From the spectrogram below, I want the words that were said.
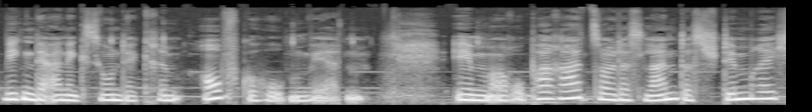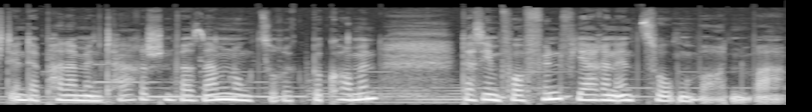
wegen der Annexion der Krim aufgehoben werden. Im Europarat soll das Land das Stimmrecht in der Parlamentarischen Versammlung zurückbekommen, das ihm vor fünf Jahren entzogen worden war.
